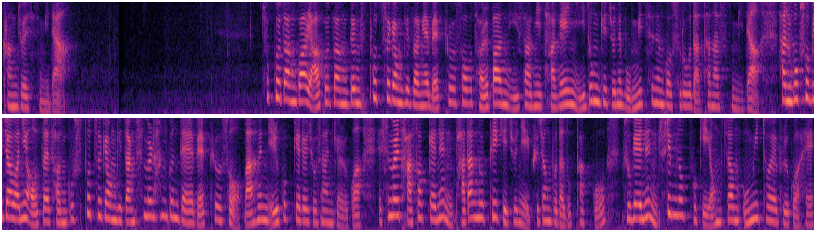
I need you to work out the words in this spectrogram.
강조했습니다. 축구장과 야구장 등 스포츠 경기장의 매표소 절반 이상이 장애인 이동 기준에 못 미치는 것으로 나타났습니다. 한국소비자원이 어제 전국 스포츠 경기장 21군데의 매표소 47개를 조사한 결과 25개는 바닥 높이 기준이 규정보다 높았고 2개는 출입로 폭이 0.5m에 불과해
